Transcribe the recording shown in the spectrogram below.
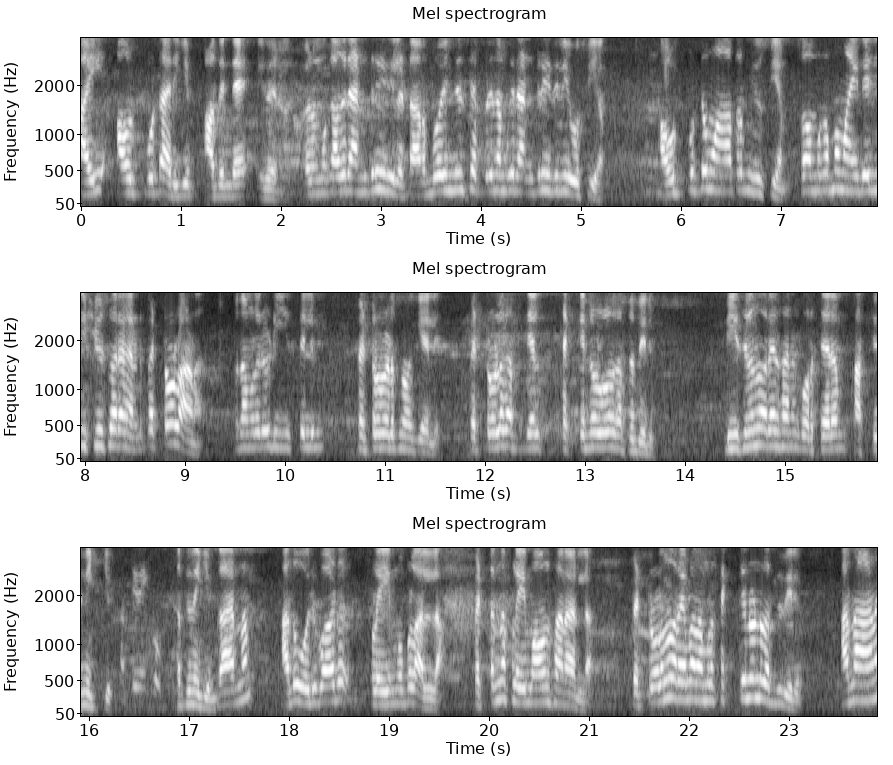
ഹൈ ഔട്ട്പുട്ട് ആയിരിക്കും അതിന്റെ ഇത് വരുന്നത്. അപ്പോൾ നമുക്ക് അത് രണ്ട് രീതിയിൽ ടർബോ എഞ്ചിൻസ് എപ്പോഴും നമുക്ക് രണ്ട് രീതിയിൽ യൂസ് ചെയ്യാം. ഔട്ട്പുട്ട് മാത്രം യൂസ് ചെയ്യാം. സോ നമുക്കപ്പോൾ മൈലേജ് ഇഷ്യൂസ് വരാൻ കാരണം പെട്രോളാണ് ഇപ്പോൾ നമ്മളൊരു ഡീസലും പെട്രോൾ എടുത്ത് നോക്കിയാൽ പെട്രോൾ കത്തിച്ചാൽ സെക്കൻഡുകൾ കത്തി തരും. ഡീസൽ എന്ന് പറയുന്ന സാധനം കുറച്ചു നേരം കത്തി നിൽക്കും കത്തി നിൽക്കും കാരണം അത് ഒരുപാട് ഫ്ലെയിമബിൾ അല്ല. പെട്ടെന്ന് ഫ്ലെയിം ആവുന്ന സാധനമല്ല. പെട്രോൾ എന്ന് പറയുമ്പോൾ നമ്മൾ സെക്കൻഡ് കൊണ്ട് കത്തി തരും. അതാണ്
